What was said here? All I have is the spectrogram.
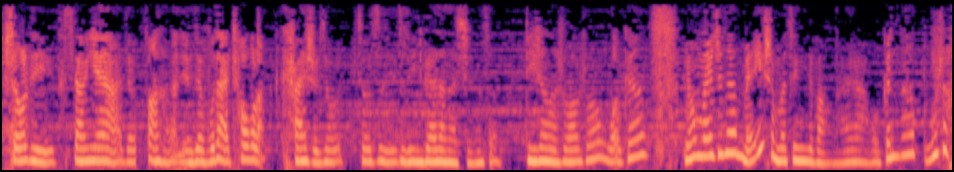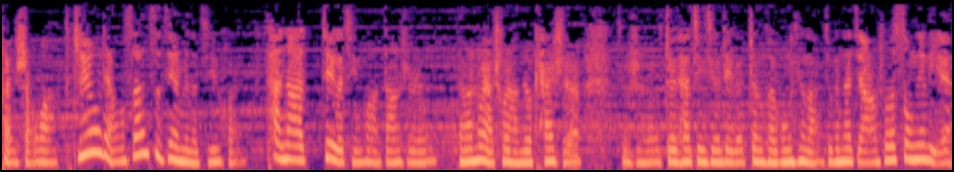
手里香烟啊就放下了，也就不再抽了，开始就就自己自己一边在那寻思。低声的说：“说我跟刘梅之间没什么经济往来啊，我跟她不是很熟啊，只有两三次见面的机会。看他这个情况，当时杨双雅处长就开始就是对他进行这个政策攻心了，就跟他讲说：宋经理，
